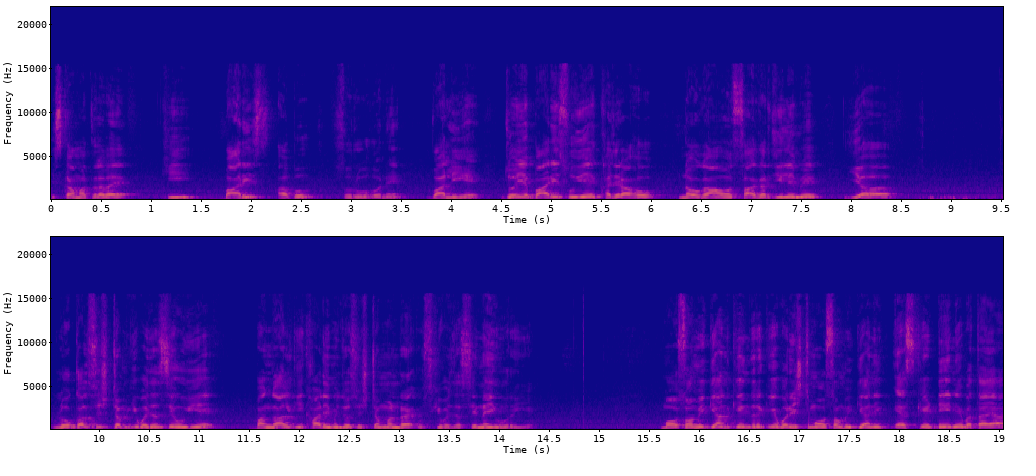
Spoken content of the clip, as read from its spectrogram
इसका मतलब है कि बारिश अब शुरू होने वाली है। जो ये बारिश हुई है खजुराहो, नौगांव और सागर ज़िले में, यह लोकल सिस्टम की वजह से हुई है। बंगाल की खाड़ी में जो सिस्टम बन रहा है, उसकी वजह से नहीं हो रही है। मौसम विज्ञान केंद्र के वरिष्ठ मौसम वैज्ञानिक एस के डे ने बताया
